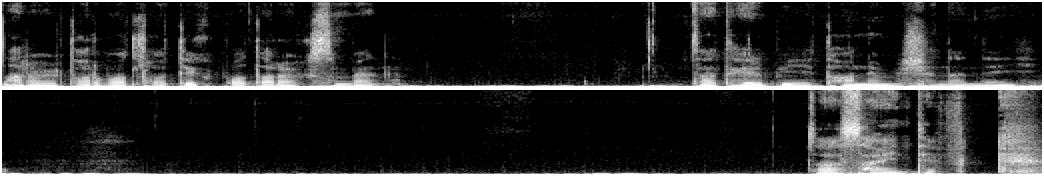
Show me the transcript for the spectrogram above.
12 дугаар бодлогуудыг бодорой гэсэн байна. За тэгэхээр би тооны машинаа нэй. За scientific.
